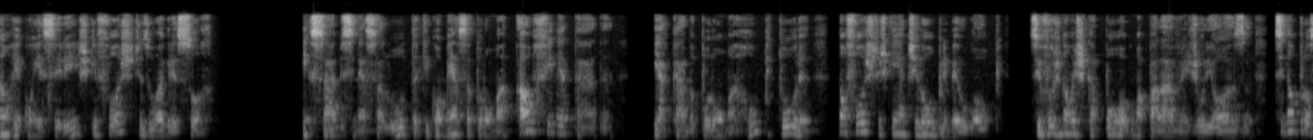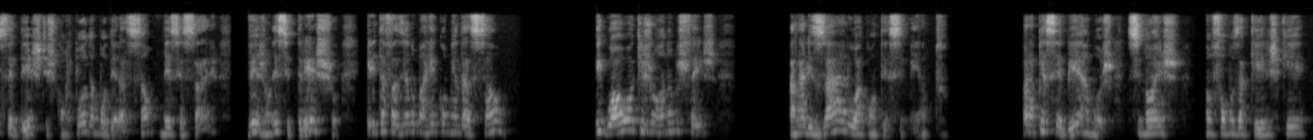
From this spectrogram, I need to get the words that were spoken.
não reconhecereis que fostes o agressor? Quem sabe se nessa luta que começa por uma alfinetada e acaba por uma ruptura, não fostes quem atirou o primeiro golpe? Se vos não escapou alguma palavra injuriosa, se não procedestes com toda a moderação necessária. Vejam, nesse trecho, ele está fazendo uma recomendação igual a que Joana nos fez. Analisar o acontecimento para percebermos se nós não fomos aqueles que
